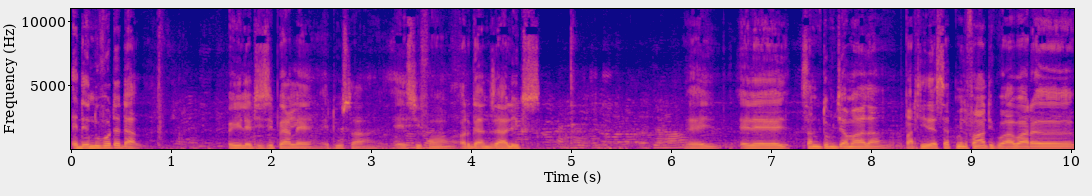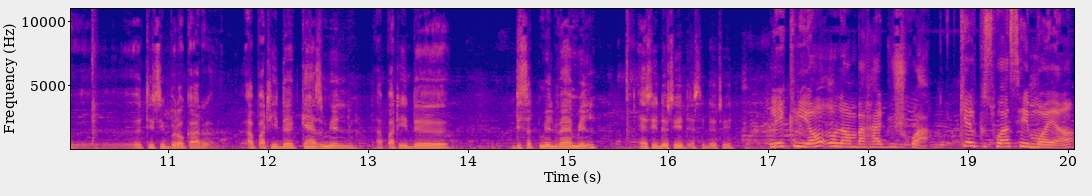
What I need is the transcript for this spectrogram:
et des nouveautés dalles. Oui, les tissus perlés et tout ça, et chiffon, organza luxe. Et, et les Santum Jamala, à partir de 7 000 francs, tu peux avoir euh, un tissu brocart à partir de 15 000, à partir de 17 000, 20 000, ainsi de suite, ainsi de suite. Les clients ont l'embarras du choix. Quels que soient ses moyens,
